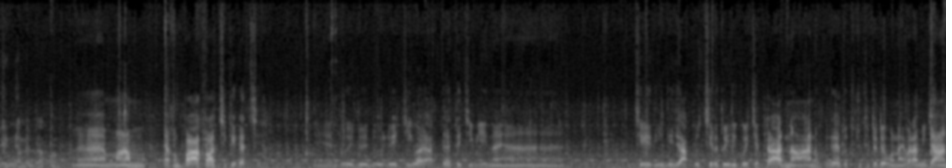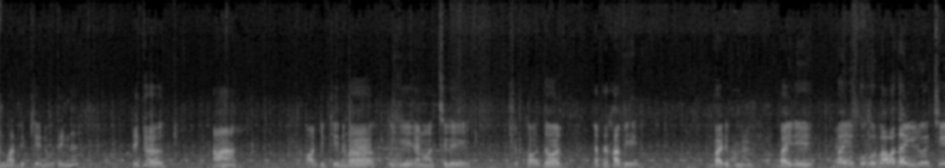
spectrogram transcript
তিনজনের এখন। হ্যাঁ মাম এখন পা খাওয়া শিখে গেছে। হ্যাঁ, দুই দুই দুই দুই চিবায় আস্তে আস্তে চিবিয়ে নেয়। হ্যাঁ ছেড়ে দিয়ে দিয়ে যা করে ছেড়ে তৈরি করেছে একটা। আর না আর ওকে এত কিছু খেতে দেবো না। এবার আমি জানব আর খেয়ে নেব তাই না? তাই তো? হ্যাঁ। অর্ধেক খেয়ে নেবা ওই যে জানোয়ার ছেলে সব খাওয়ার দাওয়ার একা খাবে। বাইরে বাইরে বাইরে গোবর বাবা দাঁড়িয়ে রয়েছে।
